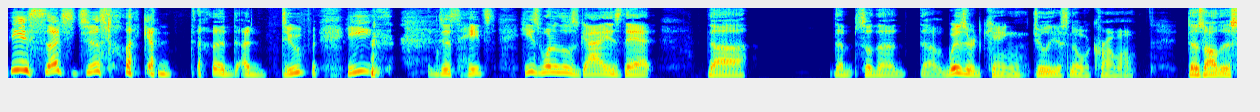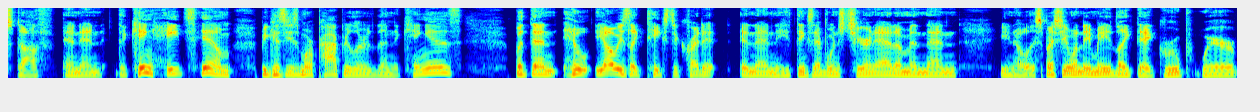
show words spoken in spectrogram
he's such just like a, a, a doof. He just hates. He's one of those guys that the the so the the Wizard King Julius Novachrono does all this stuff, and then the king hates him because he's more popular than the king is. But then he'll he always like takes the credit, and then he thinks everyone's cheering at him, and then you know, especially when they made like that group where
